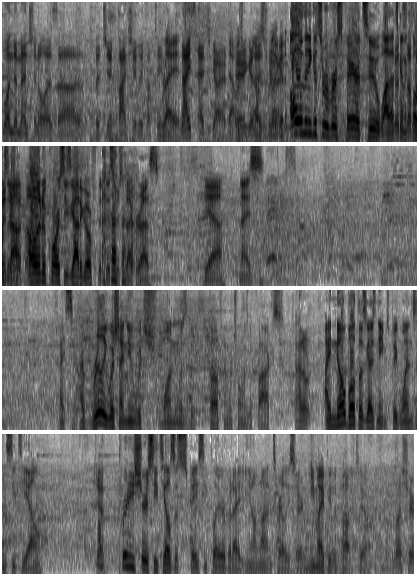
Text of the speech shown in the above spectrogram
one-dimensional as uh, the J- Fox Jigglypuff team. Right. Nice edge guard. That was, good. that was really guard. good. Oh, and then he gets a reverse fair too. Wow, that's Good to close it out. Oh, and of course he's got to go for the disrespect rest. Yeah, nice. I see. I really wish I knew which one was the Puff and which one was the Fox. I don't. I know both those guys' names, Big Wenz and CTL. Yeah. I'm pretty sure CTL's a spacey player, but I, you know, I'm not entirely certain. He might be the Puff too. I'm not sure.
